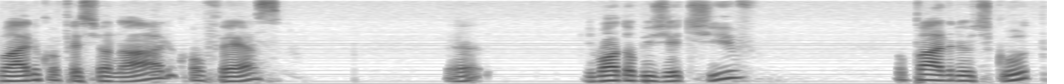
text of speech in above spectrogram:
vai no confessionário, confessa, né, de modo objetivo. O padre o escuta,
